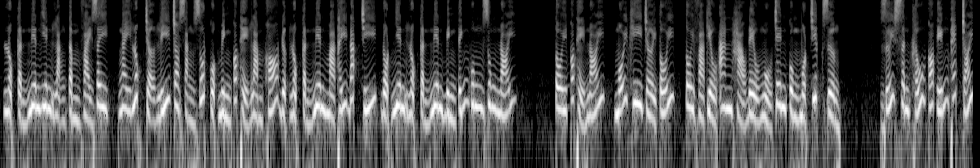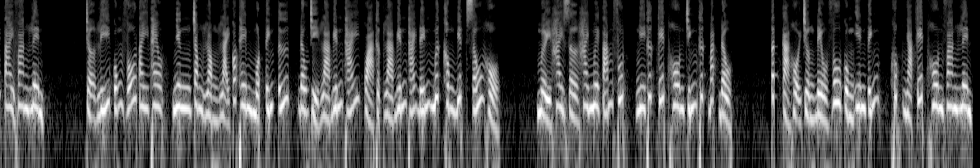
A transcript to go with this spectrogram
Lục Cẩn Niên yên lặng tầm vài giây, ngay lúc trợ lý cho rằng rốt cuộc mình có thể làm khó được Lục Cẩn Niên mà thấy đắc chí, đột nhiên Lục Cẩn Niên bình tĩnh ung dung nói. Tôi có thể nói, mỗi khi trời tối, tôi và Kiều An Hảo đều ngủ trên cùng một chiếc giường. Dưới sân khấu có tiếng thét chói tai vang lên. Trợ lý cũng vỗ tay theo, nhưng trong lòng lại có thêm một tính tứ, đâu chỉ là biến thái, quả thực là biến thái đến mức không biết xấu hổ. 12 giờ 28 phút, nghi thức kết hôn chính thức bắt đầu. Tất cả hội trường đều vô cùng yên tĩnh, khúc nhạc kết hôn vang lên.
